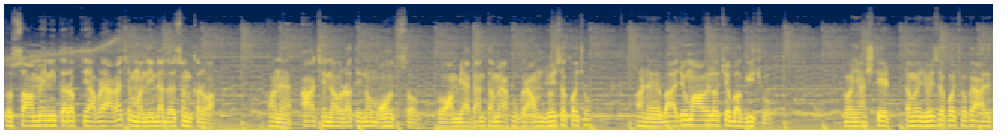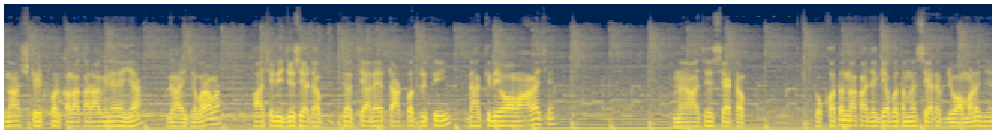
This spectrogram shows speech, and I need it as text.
તો સામેની તરફથી આપણે આવ્યા છે મંદિરના દર્શન કરવા. અને આ છે નવરાત્રિનો મહોત્સવ. તો આ મેદાન તમે આખું ગ્રાઉન્ડ જોઈ શકો છો. અને બાજુમાં આવેલો છે બગીચો. તો અહીંયા સ્ટેટ તમે જોઈ શકો છો કે આ રીતના સ્ટેટ પર કલાકાર આવીને અહીંયા ગાય છે, બરાબર? આ છે ડીજે સેટઅપ જે અત્યારે તાટપત્રીથી ઢાંકી દેવામાં આવે છે. અને આ છે સેટઅપ. તો ખતરનાક આ જગ્યા પર તમને સેટઅપ જોવા મળે છે.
